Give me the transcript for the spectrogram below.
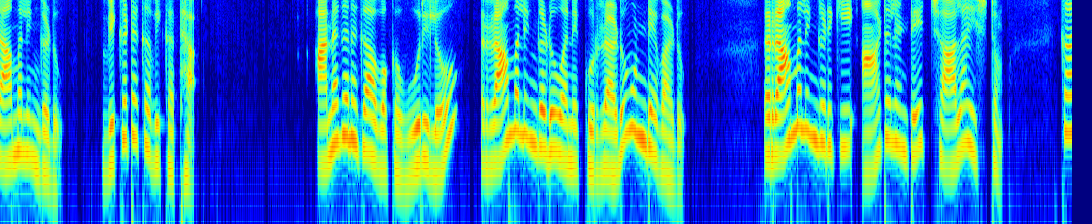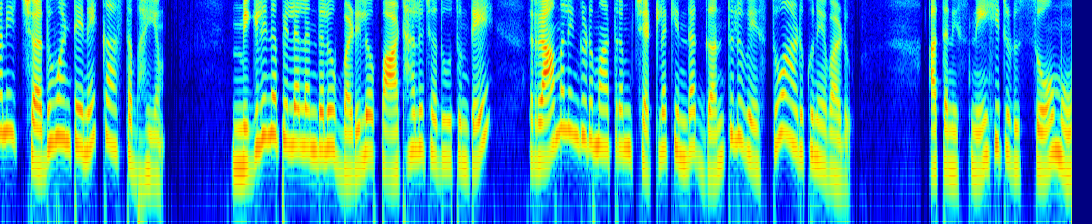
రామలింగడు వికటకవి కథ అనగనగా ఒక ఊరిలో రామలింగడు అనే కుర్రాడు ఉండేవాడు రామలింగుడికి ఆటలంటే చాలా ఇష్టం కాని చదువంటేనే కాస్త భయం మిగిలిన పిల్లలందరూ బడిలో పాఠాలు చదువుతుంటే రామలింగుడు మాత్రం చెట్ల కింద గంతులు వేస్తూ ఆడుకునేవాడు అతని స్నేహితుడు సోము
